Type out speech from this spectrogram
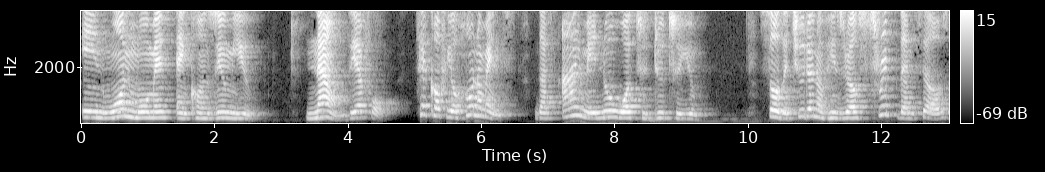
in one moment and consume you. Now, therefore, take off your ornaments, that I may know what to do to you. So the children of Israel stripped themselves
